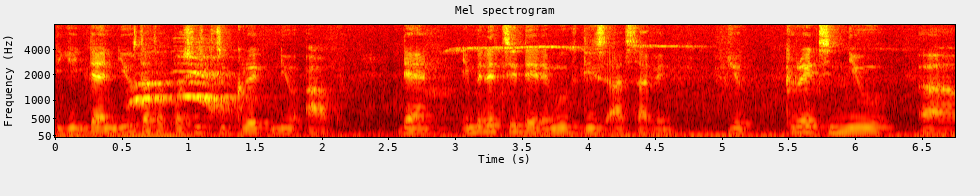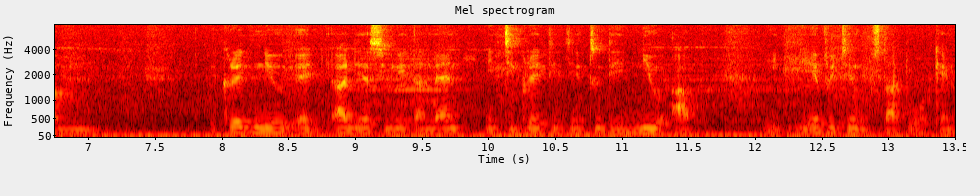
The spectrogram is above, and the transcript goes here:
Then use that opportunity to create new app. Then immediately they remove this ad serving you create new um, you create new ads unit and then integrate it into the new app. It, everything will start working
